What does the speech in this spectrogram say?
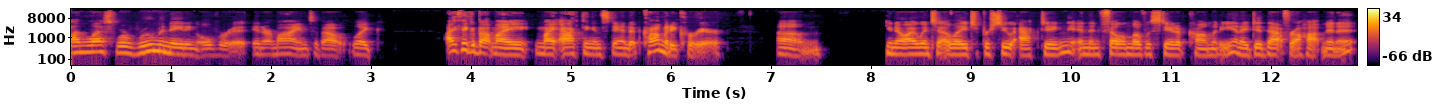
Unless we're ruminating over it in our minds about like I think about my my acting and stand-up comedy career. Um, you know, I went to LA to pursue acting and then fell in love with stand-up comedy and I did that for a hot minute.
